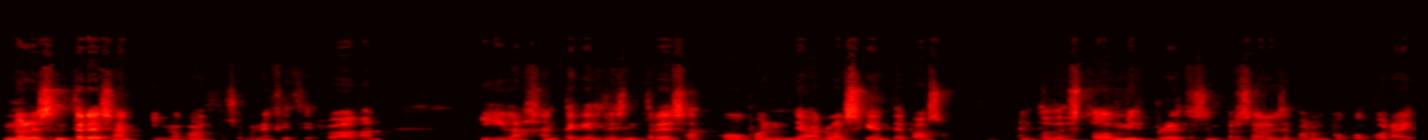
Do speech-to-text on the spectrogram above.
no les interesan y no conocen sus beneficios lo hagan y la gente que les interesa, cómo pueden llevarlo al siguiente paso. Entonces, todos mis proyectos empresariales se ponen un poco por ahí.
